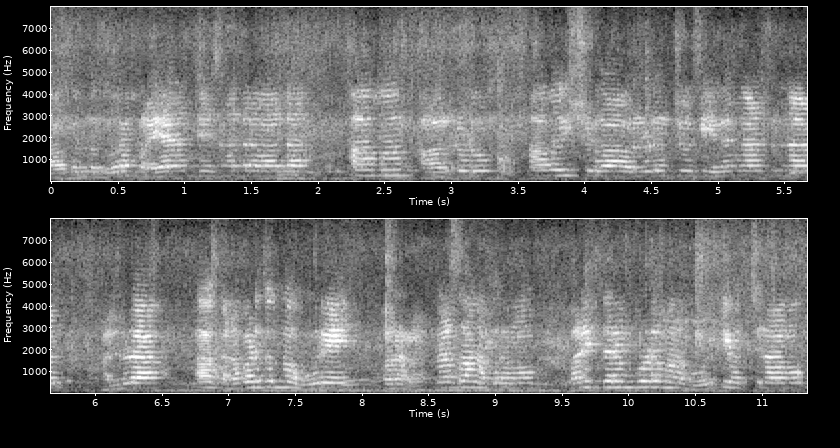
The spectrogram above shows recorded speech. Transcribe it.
ఆ కొంత దూరం ప్రయాణం చేసిన తర్వాత ఆ మా అల్లుడు ఆ వైశ్యుడు ఆ అల్లుడు చూసి విధంగా అంటున్నాడు అల్లుడా ఆ కనబడుతున్న ఊరే మన రత్నసానపురము. మనిద్దరం కూడా మన ఊరికి వచ్చినాము.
